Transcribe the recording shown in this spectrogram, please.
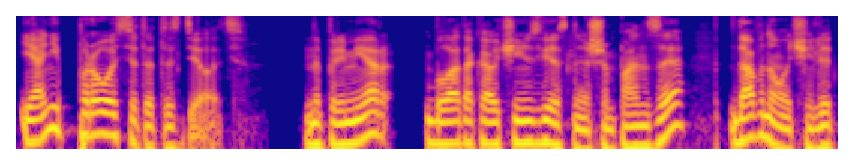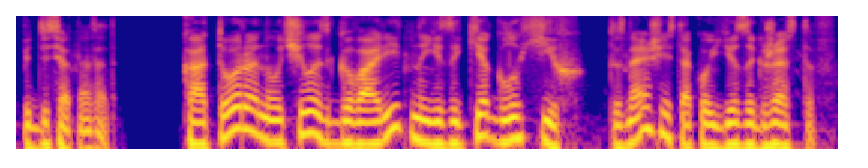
и они просят это сделать. Например, была такая очень известная шимпанзе, давно очень, лет 50 назад, которая научилась говорить на языке глухих. Ты знаешь, есть такой язык жестов?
